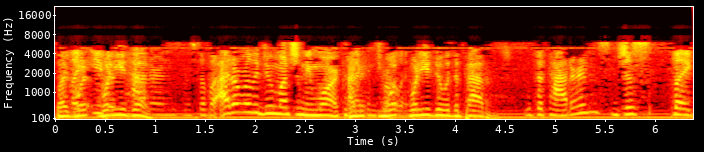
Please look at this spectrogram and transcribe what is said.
Like, what- even what do you do? patterns and stuff. I don't really do much anymore because I, I control what, it. what do you do with the patterns? with the patterns, just like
